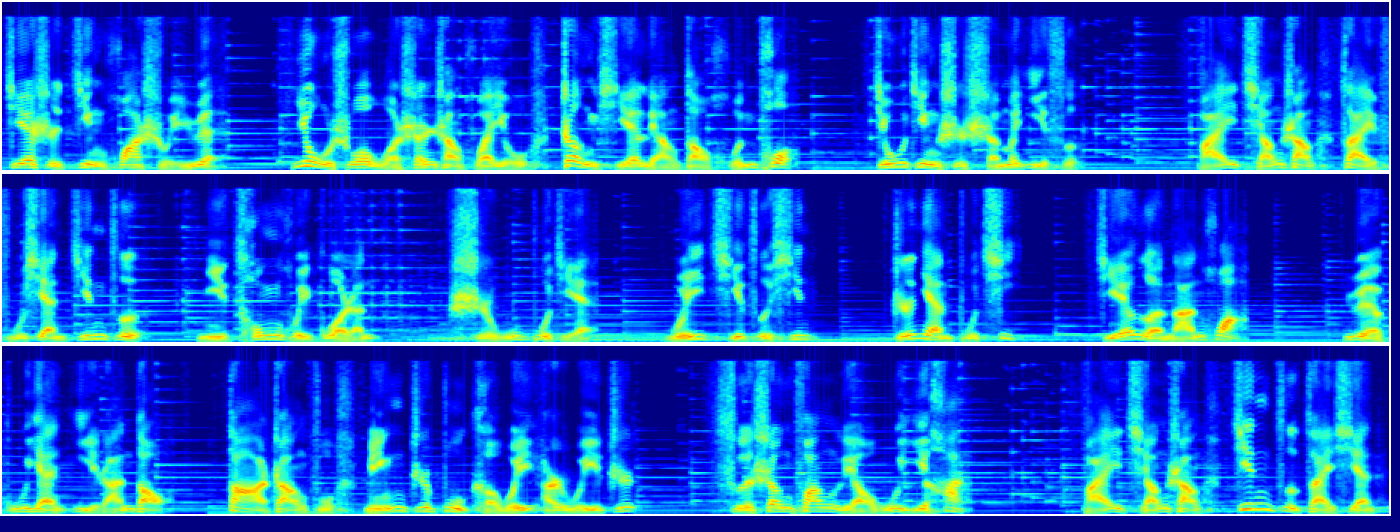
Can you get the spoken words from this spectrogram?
皆是镜花水月，又说我身上怀有正邪两道魂魄，究竟是什么意思？白墙上再浮现金字：你聪慧过人，事无不解。唯其自心，执念不弃，结恶难化。月孤雁毅然道：“大丈夫明知不可为而为之，此生方了无遗憾。”白墙上金字再现：“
